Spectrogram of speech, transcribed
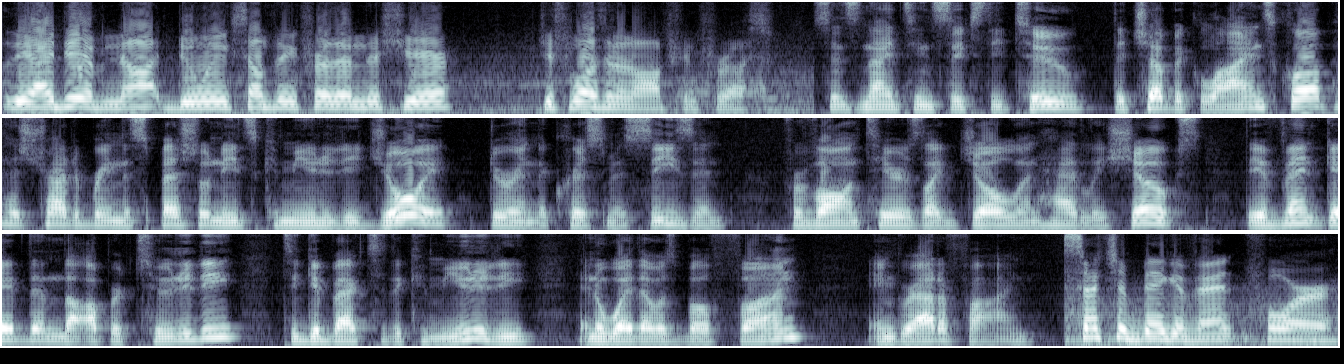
the idea of not doing something for them this year just wasn't an option for us. Since 1962, the Chubbuck Lions Club has tried to bring the special needs community joy during the Christmas season. For volunteers like Joel and Hadley Shokes, the event gave them the opportunity to give back to the community in a way that was both fun and gratifying. Such a big event for,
